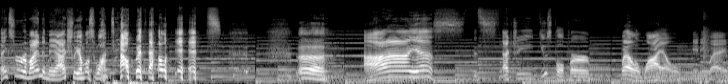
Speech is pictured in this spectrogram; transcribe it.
Thanks for reminding me. I actually almost walked out without it. uh, ah, yes. It's actually useful for, well, a while, anyway.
